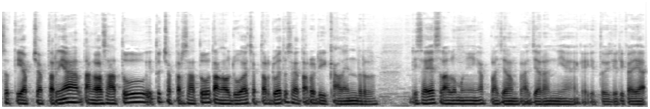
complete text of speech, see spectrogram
Setiap chapternya tanggal 1 itu chapter 1 tanggal 2 chapter 2 itu saya taruh di kalender jadi saya selalu mengingat pelajaran-pelajarannya kayak gitu. Jadi kayak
